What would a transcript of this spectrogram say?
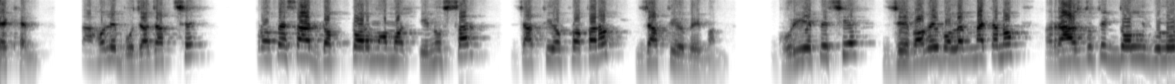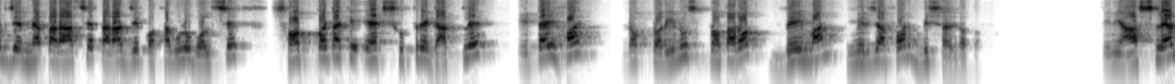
দেখেন, তাহলে বোঝা যাচ্ছে professor doctor Mohammad Yunus sir জাতীয় প্রতারক, জাতীয় বেমান ঘুরিয়ে পেছিয়ে যেভাবে বলেন না কেন, রাজনৈতিক দলগুলোর যে নেতারা আছে, তারা যে কথাগুলো বলছে, সব কটাকে এক সূত্রে গাঁথলে, এটাই হয় ডক্টর ইনুস প্রতারক বেইমান মির্জাফর বিশ্বাসঘাতক। তিনি আসলেন,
